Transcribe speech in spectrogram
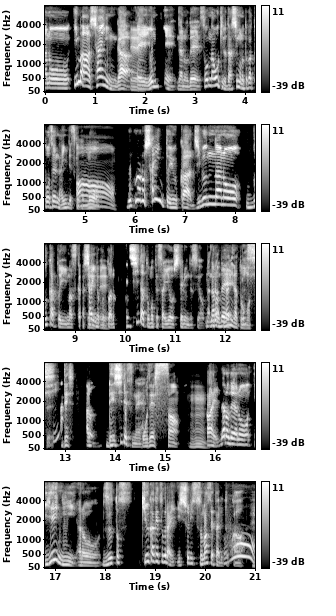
あのー今、社員が、ええ。えー4名なので、そんな大きな出し物とか当然ないんですけども、僕はあの社員というか、自分のあの部下といいますか、社員のことはあの弟子だと思って採用してるんですよ。ななので、何だと思って？弟子？あの弟子ですね。お。弟子さん、うん。はい。なので、あの家にあのずっとす9ヶ月ぐらい一緒に住ませたりとか、おー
